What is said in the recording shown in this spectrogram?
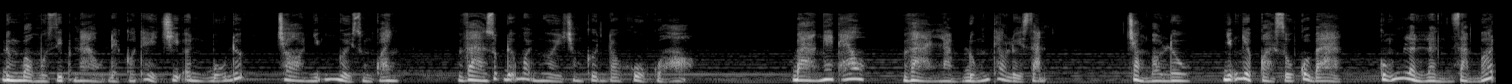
đừng bỏ một dịp nào để có thể tri ân bố đức cho những người xung quanh và giúp đỡ mọi người trong cơn đau khổ của họ. Bà nghe theo và làm đúng theo lời dặn. Chẳng bao lâu, những nghiệp quả xấu của bà cũng lần lần giảm bớt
